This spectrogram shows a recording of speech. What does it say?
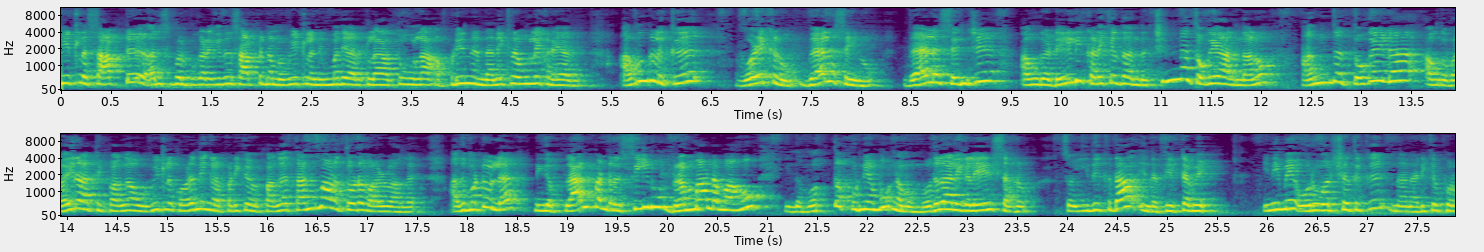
வீட்டில் சாப்பிட்டு அரிசி பருப்பு கிடைக்குது சாப்பிட்டு நம்ம வீட்டில் நிம்மதியாக இருக்கலாம் தூங்கலாம் அப்படின்னு நினைக்கிறவங்களே கிடையாது. அவங்களுக்கு உழைக்கணும் வேலை செய்யணும். வேலை செஞ்சு அவங்க டெய்லி கிடைக்கிறது அந்த சின்ன தொகையாக இருந்தாலும் அந்த தொகையில் அவங்க வயிறாட்டிப்பாங்க அவங்க வீட்டில் குழந்தைங்களை படிக்க வைப்பாங்க தன்மானத்தோட வாழ்வாங்க. அது மட்டும் இல்லை நீங்கள் பிளான் பண்ணுற சீனும் பிரம்மாண்டமாகவும் இந்த மொத்த புண்ணியமும் நம்ம முதலாளிகளே சாரும் ஸோ இதுக்கு தான் இந்த திட்டமே. இனிமே ஒரு வருஷத்துக்கு நான் நடிக்க போகிற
